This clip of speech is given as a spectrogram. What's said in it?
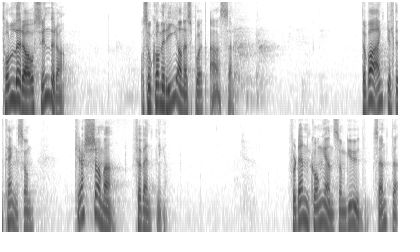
tollere og syndere, og som kom riende på et esel? Det var enkelte ting som krasja med forventningen. For den kongen som Gud sendte,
